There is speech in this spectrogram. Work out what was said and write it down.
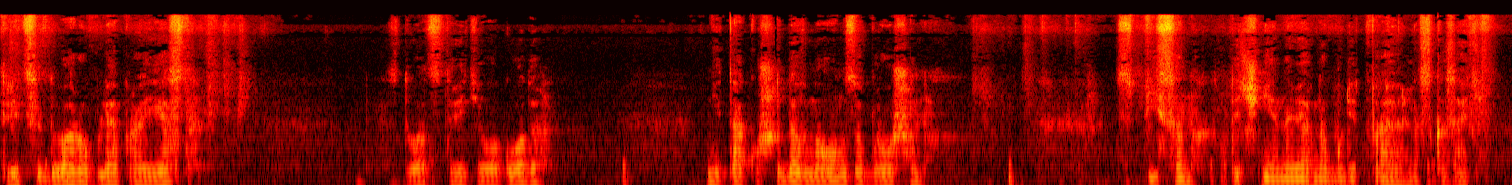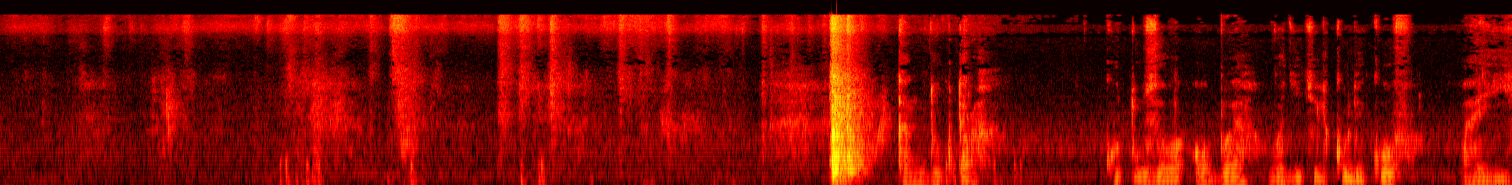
32 рубля проезд с 23 года. Не так уж и давно он заброшен. Списан, точнее, наверное, будет правильно сказать. Кондуктор Кутузова ОБ, водитель Куликов АИ.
